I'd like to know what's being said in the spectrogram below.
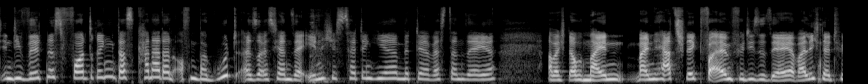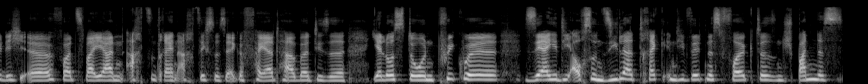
in die Wildnis vordringen, das kann er dann offenbar gut. Also ist ja ein sehr ähnliches Setting hier mit der Western-Serie. Aber ich glaube, mein, mein Herz schlägt vor allem für diese Serie, weil ich natürlich äh, vor zwei Jahren 1883 so sehr gefeiert habe. Diese Yellowstone Prequel-Serie, die auch so ein Sieler-Track in die Wildnis folgte. So ein spannendes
